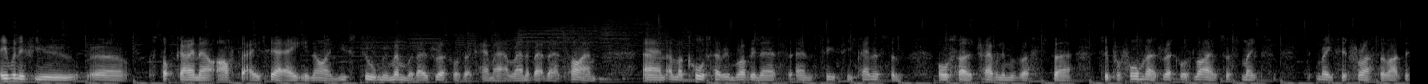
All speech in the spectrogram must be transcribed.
even if you uh, stop going out after 88, 89, you still remember those records that came out around about that time. And, and of course, having Robin S. and CeCe Peniston also travelling with us uh, to perform those records live just makes makes it for us like the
